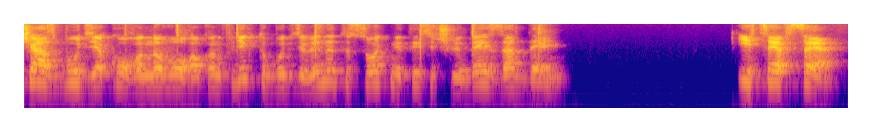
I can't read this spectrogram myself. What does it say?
час будь-якого нового конфлікту будуть гинути сотні тисяч людей за день. І це все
